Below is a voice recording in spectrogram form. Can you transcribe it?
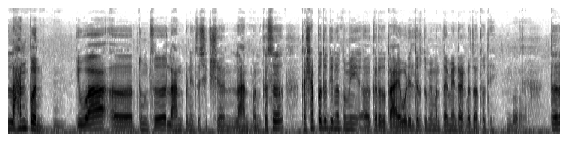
लहानपण किंवा तुमचं लहानपणीचं शिक्षण लहानपण कसं कशा पद्धतीनं तुम्ही करत होता? आई वडील तर तुम्ही म्हणता मेंढराकडे जात होते. बरोबर. तर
